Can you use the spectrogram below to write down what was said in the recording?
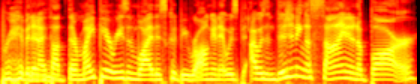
prohibited. I mm-hmm. thought there might be a reason why this could be wrong. And it was, I was envisioning a sign in a bar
